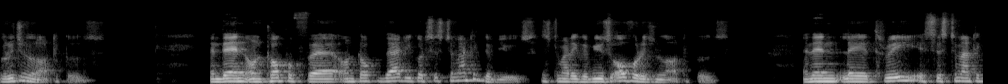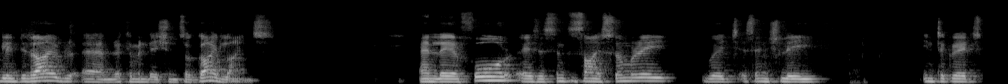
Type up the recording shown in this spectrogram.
original articles. And then on top of uh, on top of that, you've got systematic reviews, systematic reviews of original articles. And then layer three is systematically derived um, recommendations or guidelines. And layer four is a synthesized summary, which essentially integrates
